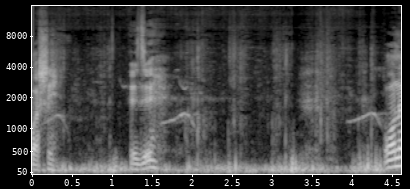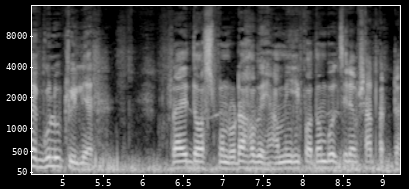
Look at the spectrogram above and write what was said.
পাশে। এই যে অনেকগুলো পিলার, প্রায় দশ পনেরোটা হবে। আমি প্রথম বলছিলাম সাত আটটা।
